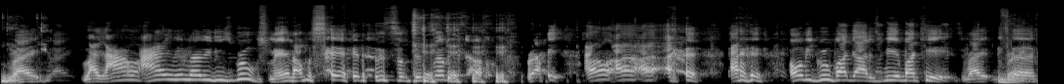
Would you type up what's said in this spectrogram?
Yeah. right? Like I, don't, I ain't in none of these groups, man. I'm gonna say it so just let it know, right? I, don't, I, I, I, only group I got is me and my kids, right? Because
